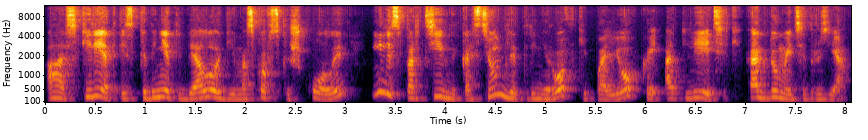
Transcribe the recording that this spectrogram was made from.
а скелет из кабинета биологии Московской школы или спортивный костюм для тренировки по легкой атлетике. Как думаете, друзья?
